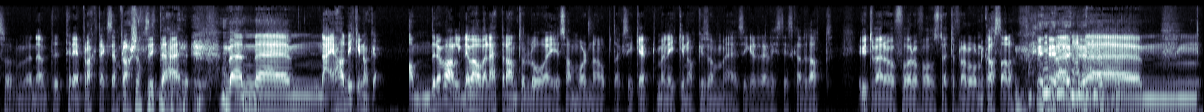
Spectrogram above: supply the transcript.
som nevnte, tre prakteksemplar som sitter her. Men nei, jeg hadde ikke noe andre valg. Det var vel et eller annet som lå i samordna opptak, sikkert, men ikke noe som jeg sikkert realistisk hadde tatt. Utover for å få støtte fra Lånekassa, da. Men eh,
